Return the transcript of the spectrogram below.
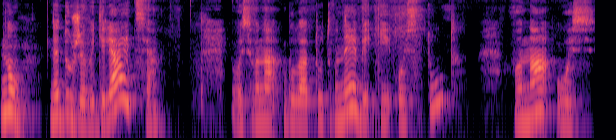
ну, не дуже виділяється. Ось вона була тут в небі, і ось тут вона ось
